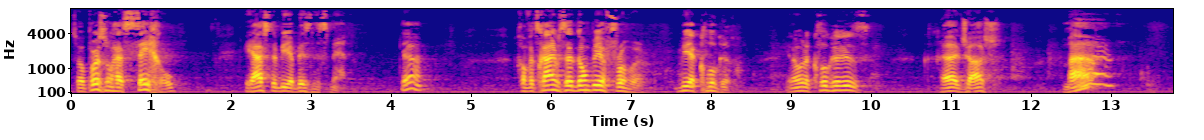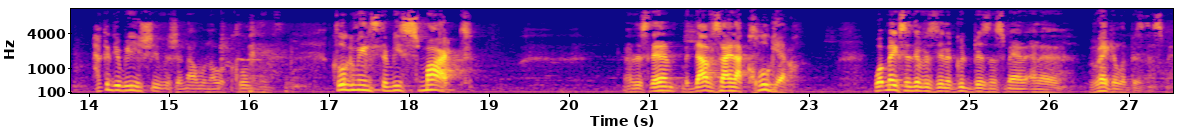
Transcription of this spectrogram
So a person who has seichel, he has to be a businessman. Yeah. Chofetz Chaim said, don't be a frummer be a kluger. You know what a kluger is? Hey, Josh. Ma? how could you be a yeshiva and not know what klug means? klug means to be smart. Understand? Zayin a kluger. What makes a difference in a good businessman and a regular businessman?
